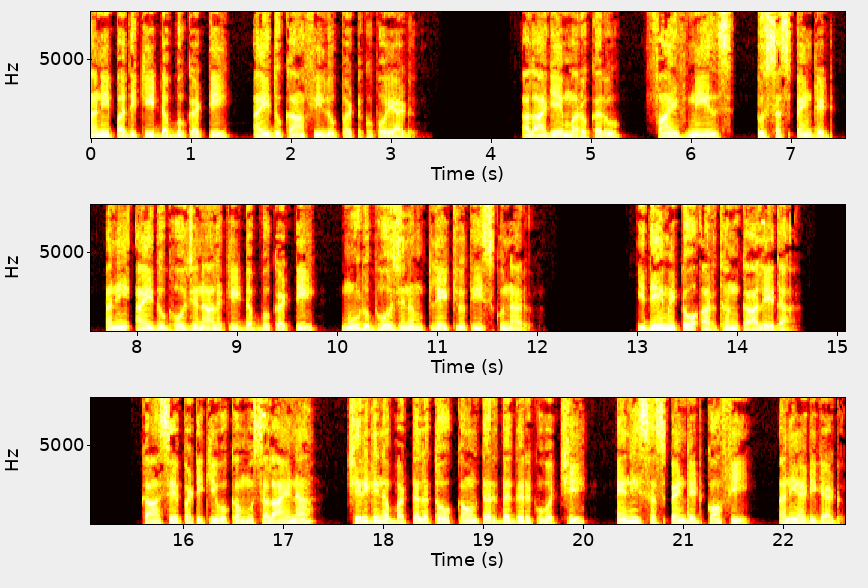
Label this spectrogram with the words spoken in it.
అని పదికి డబ్బు కట్టి ఐదు కాఫీలు పట్టుకుపోయాడు. అలాగే మరొకరు ఫైవ్ మీల్స్ టు సస్పెండెడ్ అని ఐదు భోజనాలకి డబ్బు కట్టి మూడు భోజనం ప్లేట్లు తీసుకున్నారు. ఇదేమిటో అర్థం కాలేదా? కాసేపటికి ఒక ముసలాయన చిరిగిన బట్టలతో కౌంటర్ దగ్గరకు వచ్చి ఎనీ సస్పెండెడ్ కాఫీ? అని అడిగాడు.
